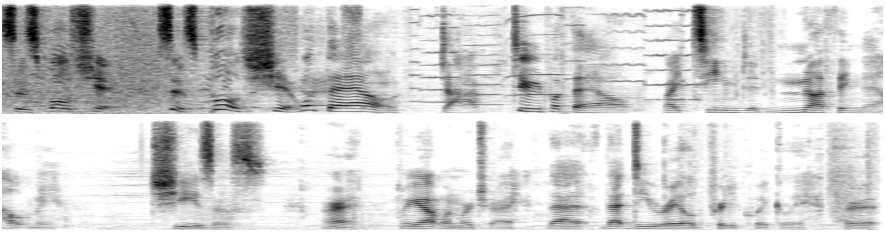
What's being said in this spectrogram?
This is bullshit. This is bullshit. What the hell? Ah, dude, what the hell? My team did nothing to help me. Jesus. All right, we got one more try. That that derailed pretty quickly. All right,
